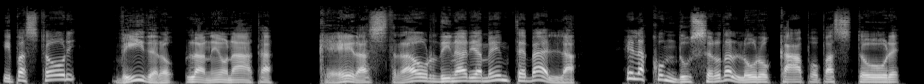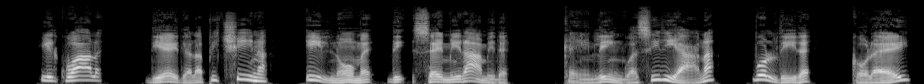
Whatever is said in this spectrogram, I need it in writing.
I pastori videro la neonata, che era straordinariamente bella, e la condussero dal loro capo pastore, il quale diede alla piccina il nome di Semiramide, che in lingua siriana vuol dire colei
